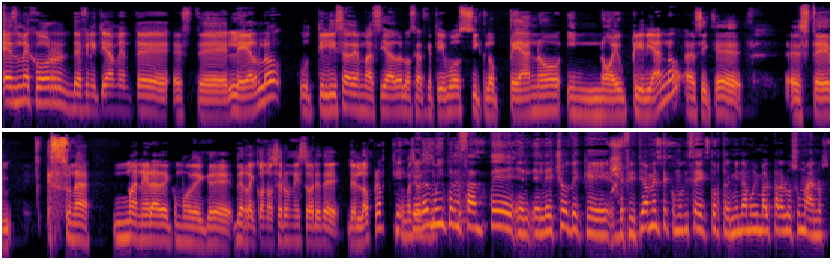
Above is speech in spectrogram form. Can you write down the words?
es mejor definitivamente este, leerlo. Utiliza demasiado los adjetivos ciclopeano y no euclidiano, así que este es una manera de como de, de, reconocer una historia de, de Lovecraft. Que, es muy interesante el, el, hecho de que definitivamente, como dice Héctor, termina muy mal para los humanos,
